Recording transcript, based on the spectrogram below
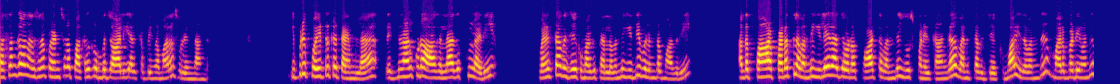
பசங்க வந்து சொன்னா ஃப்ரெண்ட்ஸோட பார்க்கறதுக்கு ரொம்ப ஜாலியா இருக்கு அப்படிங்கிற மாதிரி சொல்லியிருந்தாங்க. இப்படி போயிட்டு இருக்க டைம்ல ரெண்டு நாள் கூட ஆகல. அதுக்குள்ளாடி வனிதா விஜயகுமாருக்கு தரல வந்து இடி விழுந்த மாதிரி, அந்த பா படத்துல வந்து இளையராஜாவோட பாட்டை வந்து யூஸ் பண்ணியிருக்காங்க வனிதா விஜயகுமார். இதை வந்து மறுபடியும் வந்து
